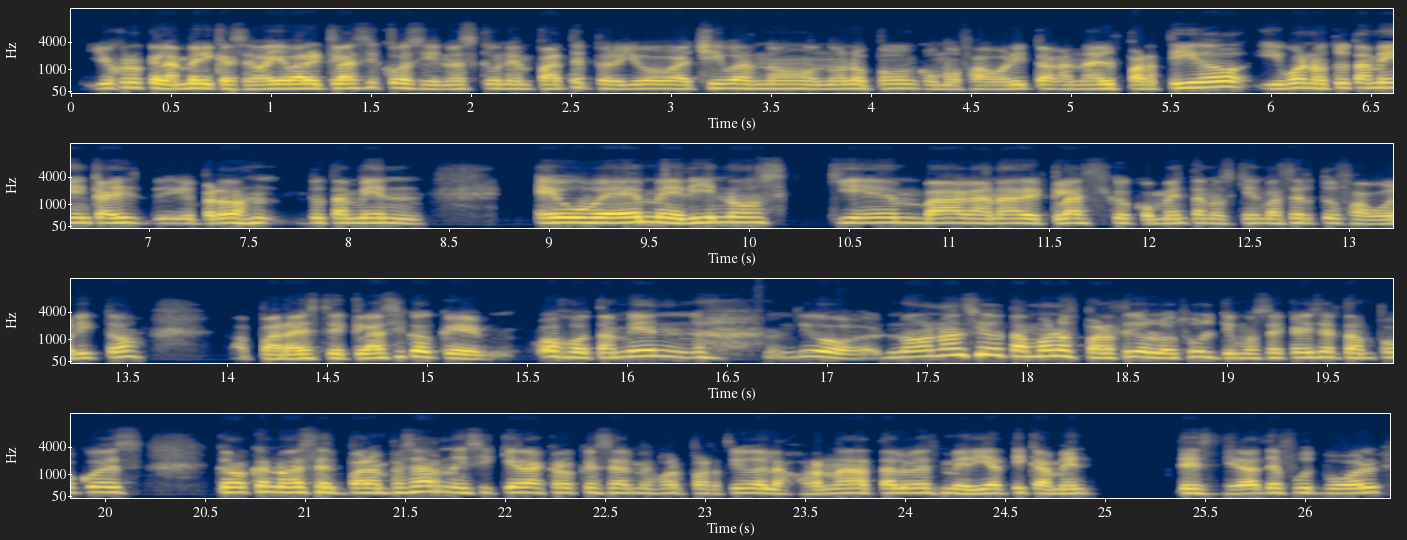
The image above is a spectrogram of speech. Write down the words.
yo creo que el América se va a llevar el clásico, si no es que un empate, pero yo a Chivas no, no lo pongo como favorito a ganar el partido. Y bueno, tú también, eh, perdón, tú también, EVM, dinos quién va a ganar el clásico, coméntanos quién va a ser tu favorito para este clásico que, ojo, también, digo, no, no han sido tan buenos partidos los últimos, ¿eh? Kaiser tampoco es, creo que no es el, para empezar, ni siquiera creo que sea el mejor partido de la jornada, tal vez mediáticamente, de de fútbol,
